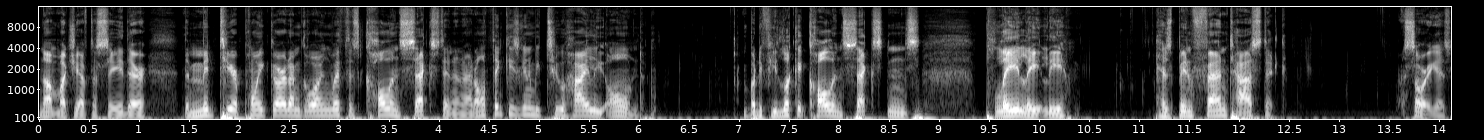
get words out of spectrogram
Not much you have to say there. The mid tier point guard i'm going with is collin sexton and i don't think he's going to be too highly owned. But if you look at collin sexton's play lately has been fantastic. Sorry guys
